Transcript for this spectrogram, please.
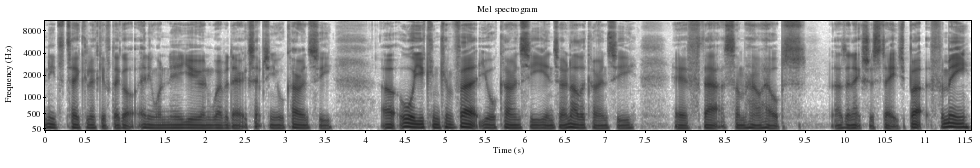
need to take a look if they've got anyone near you and whether they're accepting your currency. Uh, or you can convert your currency into another currency if that somehow helps as an extra stage. But for me,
